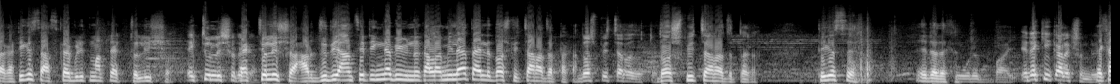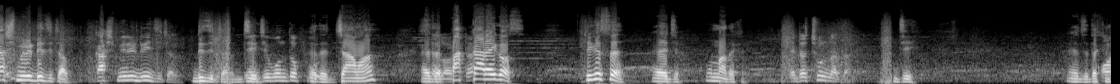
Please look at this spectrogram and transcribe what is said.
টাকা ঠিক আছে? আজকের বিড়িত মাত্র টাকা। একচল্লিশশো। আর যদি আনসেটিং না বিভিন্ন কালার মিলায় তাহলে দশ পিস চার হাজার টাকা। পিস পিস ঠিক আছে? এটা দেখেন। ওরে ভাই এটা কি collection Kashmiri digital Kashmiri digital digital জি। জীবন্ত ফুল। জামা। পাক্কা রেগস ঠিক আছে? এই যে ওনা দেখেন। এটা চুন্নাটা জি। এই যে দেখেন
